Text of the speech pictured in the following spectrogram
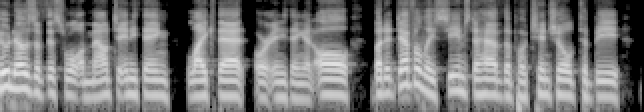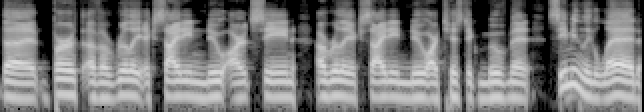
Who knows if this will amount to anything like that or anything at all, but it definitely seems to have the potential to be the birth of a really exciting new art scene, a really exciting new artistic movement, seemingly led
